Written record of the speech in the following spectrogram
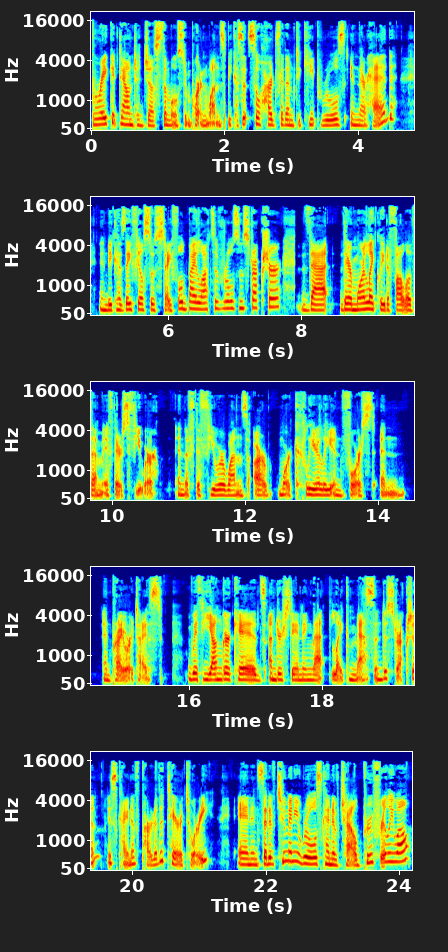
break it down to just the most important ones because it's so hard for them to keep rules in their head. And because they feel so stifled by lots of rules and structure that they're more likely to follow them if there's fewer and if the fewer ones are more clearly enforced and and prioritized. With younger kids understanding that like mess and destruction is kind of part of the territory. And instead of too many rules kind of childproof really well.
